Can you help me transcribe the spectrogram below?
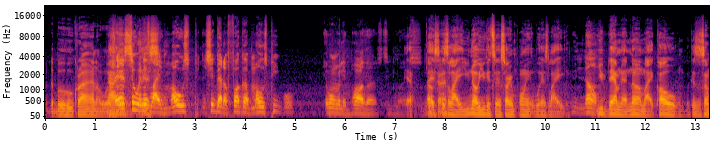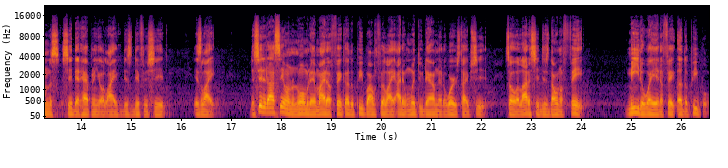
with the boo hoo crying or what? Nah, that it's- too, and it's, it's- like most the shit that'll fuck up most people. It won't really bother us too much. Yeah. It's, Okay. it's like you know you get to a certain point where it's like You numb. you damn that numb, like cold, because of some of the shit that happened in your life. This different shit is like the shit that I see on the normal that might affect other people. I feel like I didn't went through damn near the worst type shit. So a lot of shit just don't affect me the way it affect other people.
